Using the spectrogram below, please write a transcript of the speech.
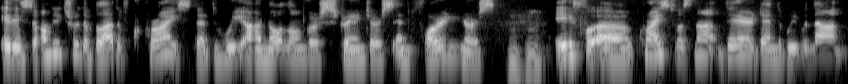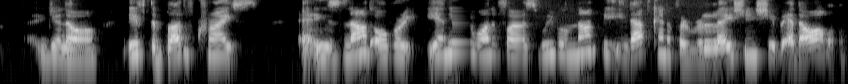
it is only through the blood of Christ that we are no longer strangers and foreigners. Mhm. If uh, Christ was not there, then we would not, you know, if the blood of Christ uh, is not over any one of us, we will not be in that kind of a relationship at all.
